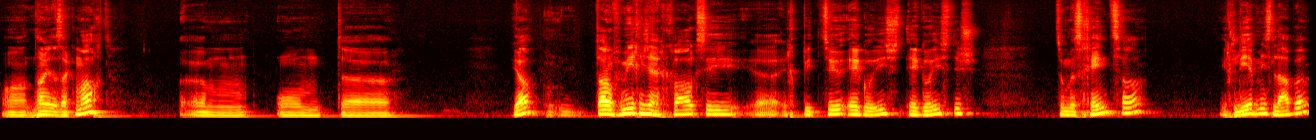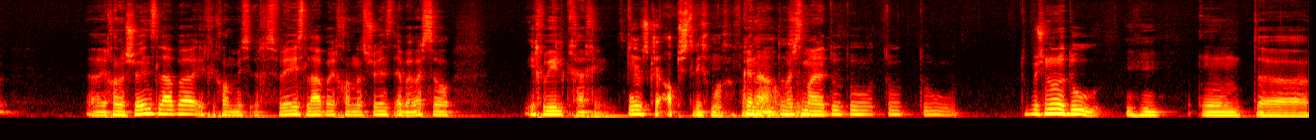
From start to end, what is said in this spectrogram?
Und dann habe ich das auch gemacht. Ähm, und äh, ja, darum für mich war eigentlich klar, gewesen, äh, ich bin zu egoist, egoistisch, um ein Kind zu haben. Ich liebe mein Leben. Äh, ich habe ein schönes Leben, ich, ich habe ein freies Leben, ich habe ein schönes Leben. Weißt, du, so, ich will kein Kind. Du musst keinen Abstrich machen von Genau, weißt ich meine, du, du, du, du, du bist nur du. Mhm. Und äh,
